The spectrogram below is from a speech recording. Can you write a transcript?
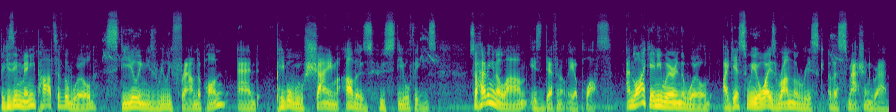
because in many parts of the world, stealing is really frowned upon and people will shame others who steal things. So having an alarm is definitely a plus. And like anywhere in the world, I guess we always run the risk of a smash and grab.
